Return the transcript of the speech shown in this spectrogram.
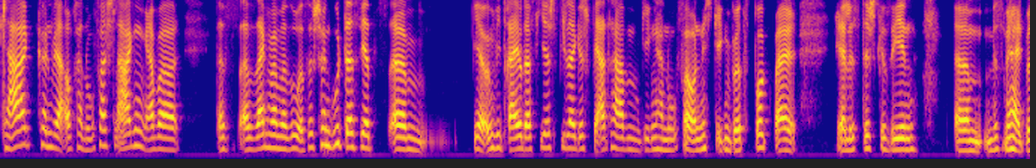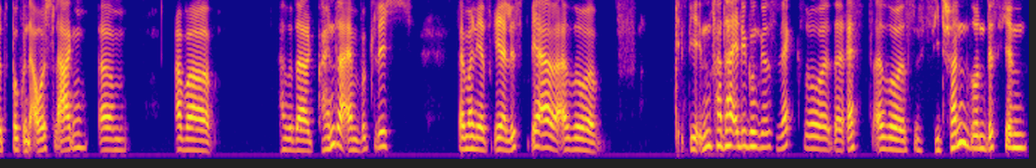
klar können wir auch Hannover schlagen, aber das, also sagen wir mal so, es ist schon gut, dass jetzt ähm, wir irgendwie drei oder vier Spieler gesperrt haben gegen Hannover und nicht gegen Würzburg, weil realistisch gesehen ähm, müssen wir halt Würzburg und ausschlagen. Ähm, aber also da könnte einem wirklich, wenn man jetzt Realist wäre, also die Innenverteidigung ist weg, so der Rest, also es, es sieht schon so ein bisschen,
